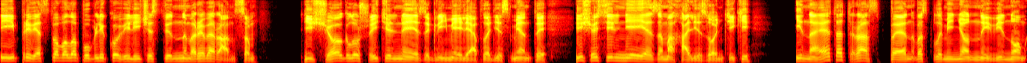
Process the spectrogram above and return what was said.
и приветствовала публику величественным реверансом. Еще оглушительнее загремели аплодисменты, еще сильнее замахали зонтики. И на этот раз Пен, воспламененный вином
